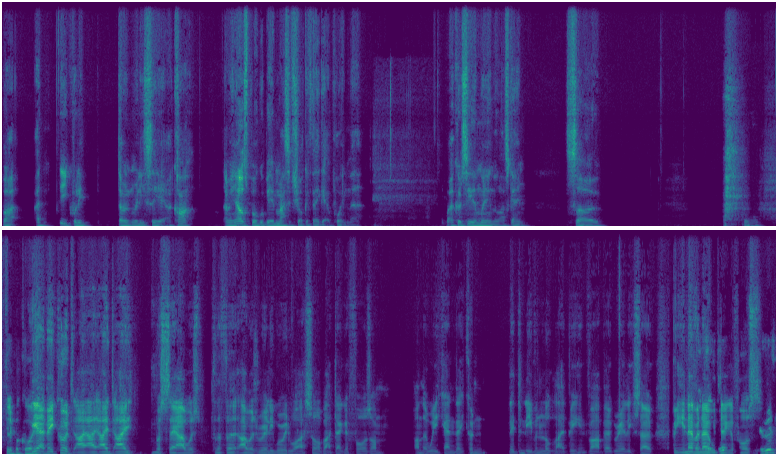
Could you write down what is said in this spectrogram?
but I equally don't really see it. I can't. I mean, Elfsborg would be a massive shock if they get a point there but I could see them winning the last game. So flip a coin. Yeah, they could. I, I, I must say, I was for the first. I was really worried what I saw about Degerfors on on the weekend. They couldn't. They didn't even look like beating Varberg really. So, but you never know with Degerfors. There is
